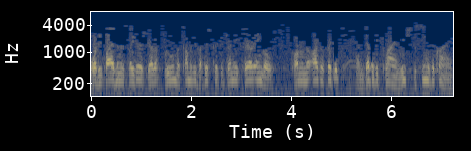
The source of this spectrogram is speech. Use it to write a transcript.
Forty-five minutes later, Sheriff Froome, accompanied by District Attorney Clair Engle, Coroner Arthur Frickett, and Deputy Klein, reached the scene of the crime,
